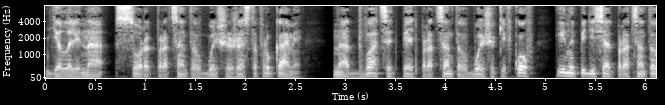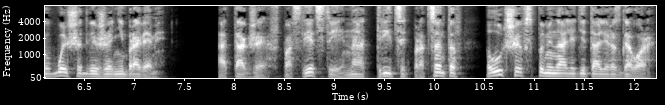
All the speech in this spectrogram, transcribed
делали на 40% больше жестов руками, на 25% больше кивков и на 50% больше движений бровями. А также впоследствии на 30% лучше вспоминали детали разговора.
